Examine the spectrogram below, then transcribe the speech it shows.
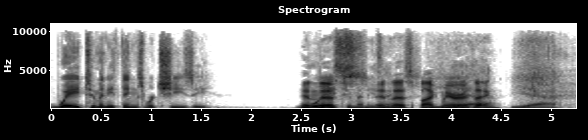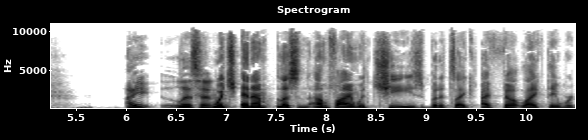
way too many things were cheesy. In way this too many in things. this Black Mirror Yeah, thing. Yeah. I listen. Which and I'm listen, I'm fine with cheese, but it's like I felt like they were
